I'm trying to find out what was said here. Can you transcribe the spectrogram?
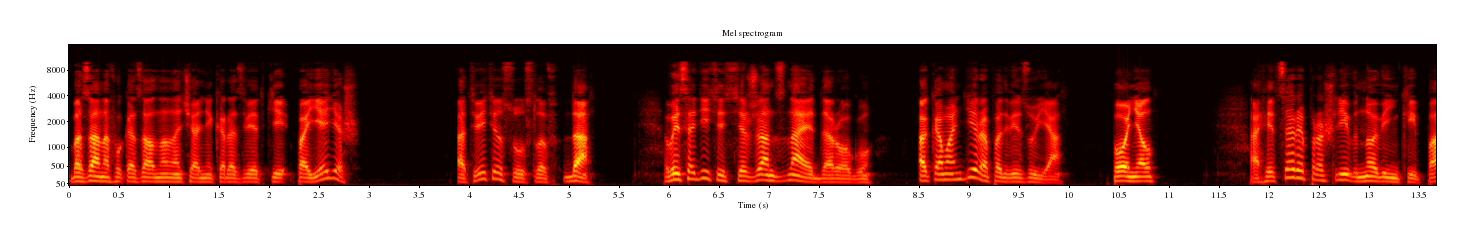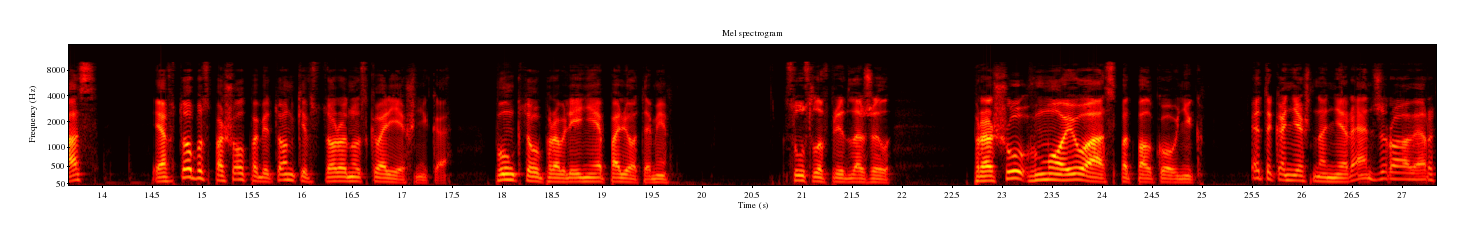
Базанов указал на начальника разведки. «Поедешь?» Ответил Суслов. «Да». Вы садитесь, сержант знает дорогу, а командира подвезу я». «Понял». Офицеры прошли в новенький пас, и автобус пошел по бетонке в сторону Скворечника, пункта управления полетами. Суслов предложил «Прошу в мой УАЗ, подполковник. Это, конечно, не Рейндж-Ровер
